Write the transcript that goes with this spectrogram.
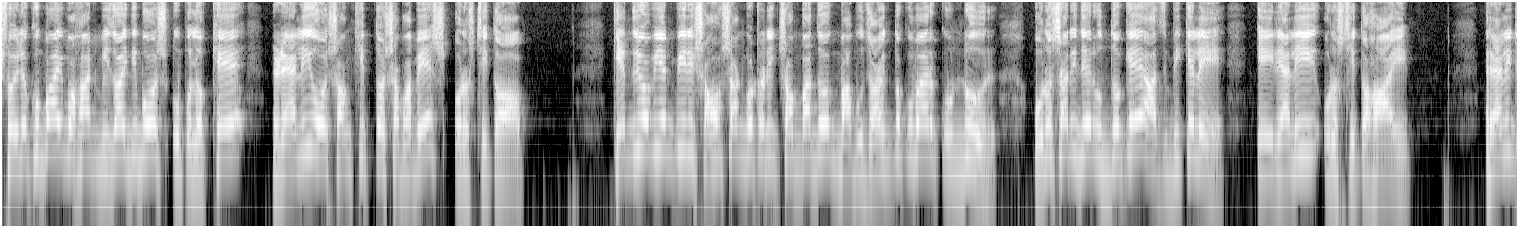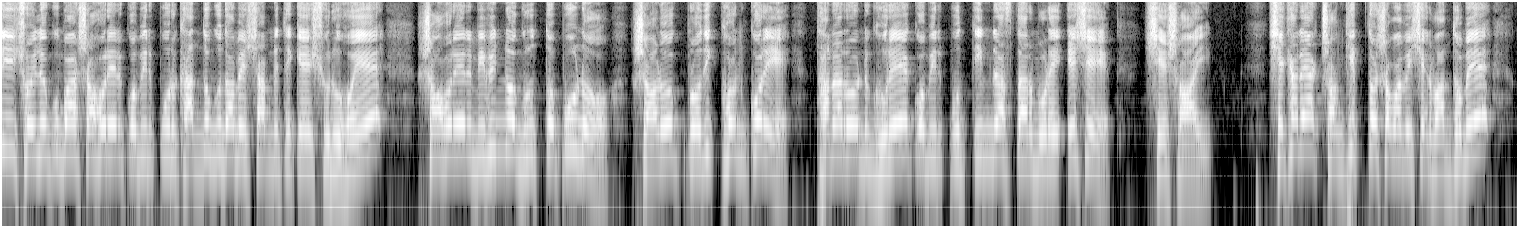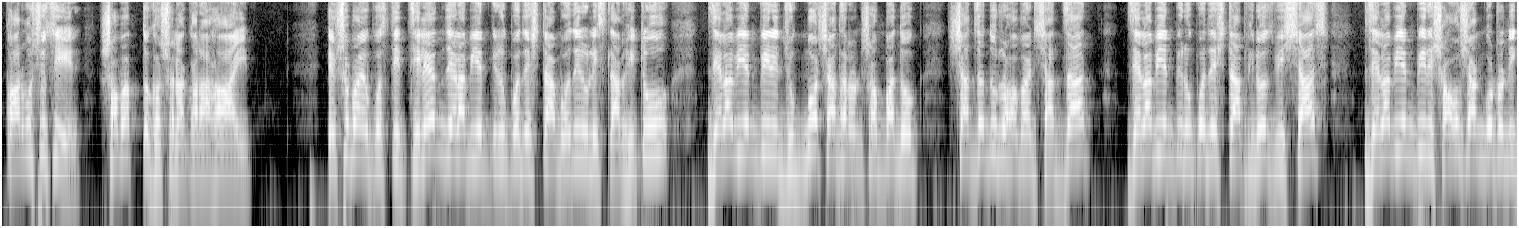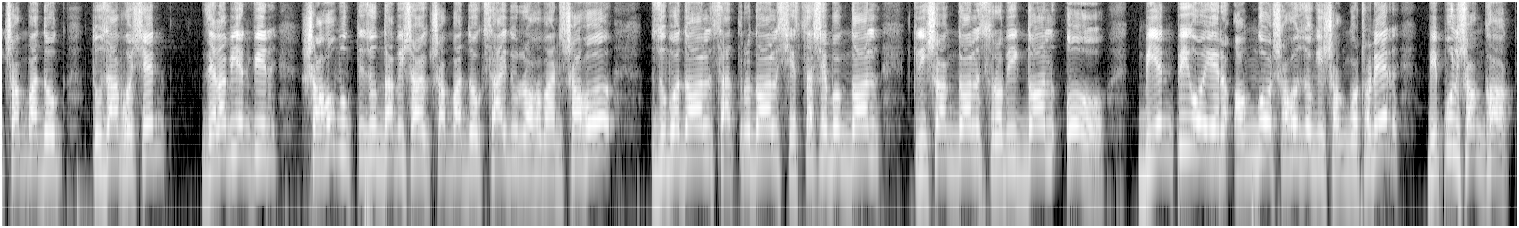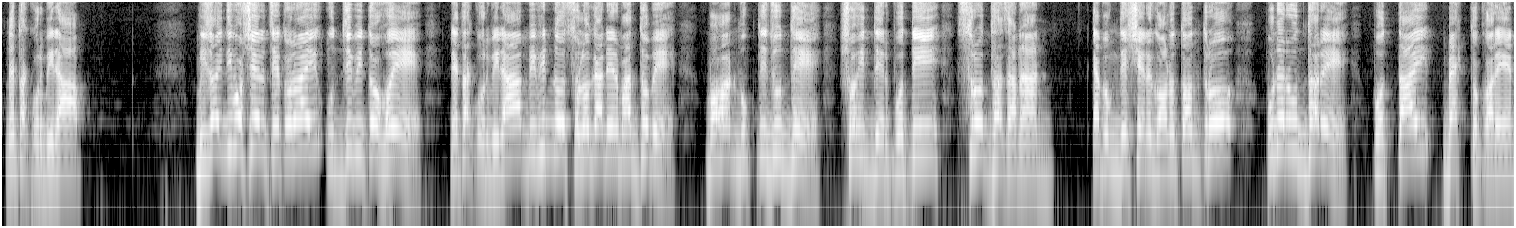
শৈলকুপায় মহান বিজয় দিবস উপলক্ষে র্যালি ও সংক্ষিপ্ত সমাবেশ অনুষ্ঠিত। কেন্দ্রীয় বিএনপির সহসাংগঠনিক সম্পাদক বাবু জয়ন্ত কুমার কুণ্ডুর অনুসারীদের উদ্যোগে আজ বিকেলে এই র্যালি অনুষ্ঠিত হয়। র্যালিটি শৈলকুপা শহরের কবিরপুর খাদ্য গুদামের সামনে থেকে শুরু হয়ে শহরের বিভিন্ন গুরুত্বপূর্ণ সড়ক প্রদক্ষিণ করে থানা রোড ঘুরে কবিরপুর তিন রাস্তার মোড়ে এসে শেষ হয়। সেখানে এক সংক্ষিপ্ত সমাবেশের মাধ্যমে কর্মসূচির সমাপ্ত ঘোষণা করা হয়। এ সময় উপস্থিত ছিলেন জেলা বিএনপির উপদেষ্টা মদিরুল ইসলাম হিটু, জেলা বিএনপির যুগ্ম সাধারণ সম্পাদক সাজ্জাদুর রহমান সাজ্জাদ, জেলা বিএনপির উপদেষ্টা ফিরোজ বিশ্বাস, জেলা বিএনপির সহ সাংগঠনিক সম্পাদক তুজাব হোসেন, জেলা বিএনপির সহ মুক্তিযোদ্ধা বিষয়ক সম্পাদক সাইদুর রহমান সহ যুবদল, ছাত্রদল, স্বেচ্ছাসেবক দল, কৃষক দল, শ্রমিক দল ও বিএনপি ও এর অঙ্গ সহযোগী সংগঠনের বিপুল সংখ্যক নেতাকর্মীরা। বিজয় দিবসের চেতনায় উজ্জীবিত হয়ে নেতাকর্মীরা বিভিন্ন স্লোগানের মাধ্যমে মহান মুক্তিযুদ্ধে শহীদদের প্রতি শ্রদ্ধা জানান এবং দেশের গণতন্ত্র পুনরুদ্ধারে প্রত্যয় ব্যক্ত করেন।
